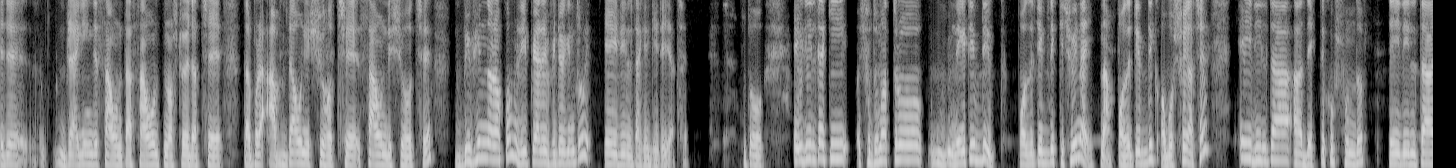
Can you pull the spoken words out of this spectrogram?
এই যে ড্র্যাগিং যে সাউন্ডটা, সাউন্ড নষ্ট হয়ে যাচ্ছে। তারপরে আপ ডাউন ইস্যু হচ্ছে, সাউন্ড ইস্যু হচ্ছে। বিভিন্ন রকম রিপেয়ারের ভিডিও কিন্তু এই রিলটাকে ঘিরেই আছে। তো এই রিলটা কি শুধুমাত্র নেগেটিভ দিক, পজিটিভ দিক কিছুই নাই? না, পজিটিভ দিক অবশ্যই আছে। এই রিলটা দেখতে খুব সুন্দর। এই রিলটার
